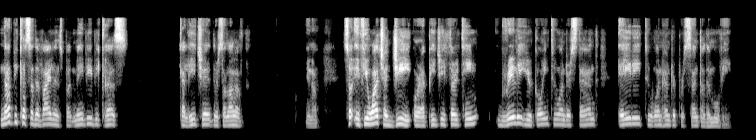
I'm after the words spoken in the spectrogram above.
not because of the violence, but maybe because Caliche, there's a lot of, you know. So if you watch a G or a PG 13, really you're going to understand 80 to 100% of the movie.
